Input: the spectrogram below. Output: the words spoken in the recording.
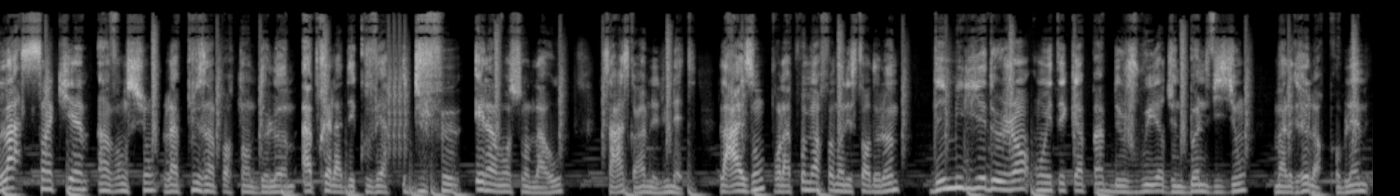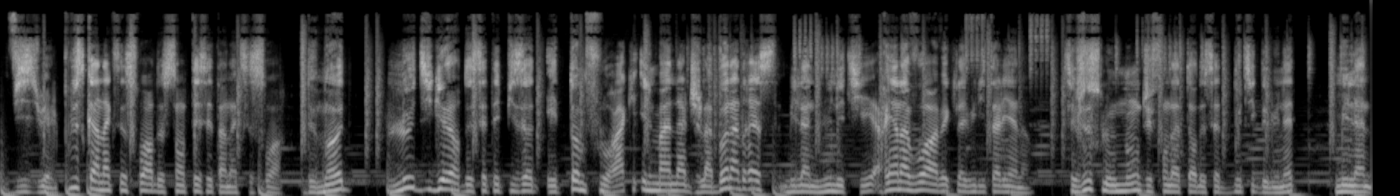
La cinquième invention la plus importante de l'homme après la découverte du feu et l'invention de la roue, ça reste quand même les lunettes. La raison, pour la première fois dans l'histoire de l'homme, des milliers de gens ont été capables de jouir d'une bonne vision malgré leurs problèmes visuels. Plus qu'un accessoire de santé, c'est un accessoire de mode. Le digger de cet épisode est Tom Flourac. Il manage la bonne adresse Milan Lunetier. Rien à voir avec la ville italienne. C'est juste le nom du fondateur de cette boutique de lunettes, Milan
